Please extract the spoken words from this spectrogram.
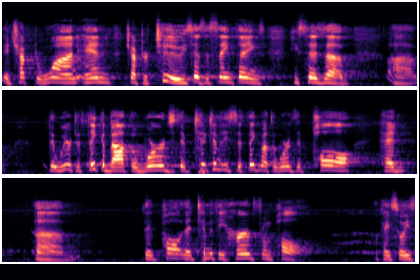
in chapter one and chapter two, he says the same things. He says uh, uh, that we're to think about the words that Tim- Timothy's to think about the words that Paul had um, that Paul that Timothy heard from Paul. Okay, so he's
